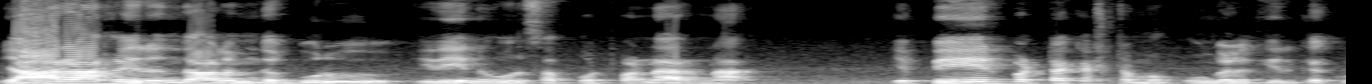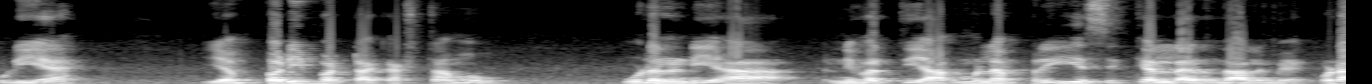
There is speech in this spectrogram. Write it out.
யாராக இருந்தாலும் இந்த குரு இதேன்னு ஒரு சப்போர்ட் பண்ணாருன்னா எப்பேற்பட்ட கஷ்டமும் உங்களுக்கு இருக்கக்கூடிய எப்படிப்பட்ட கஷ்டமும் உடனடியாக நிவர்த்தி ஆகும் இல்லை பெரிய சிக்கலில் இருந்தாலுமே கூட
